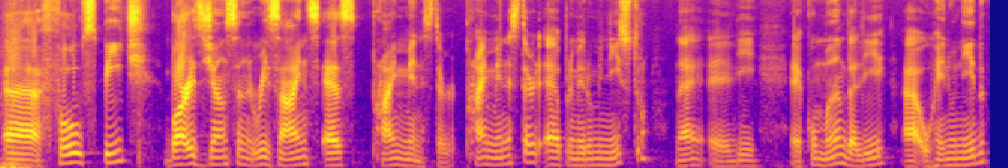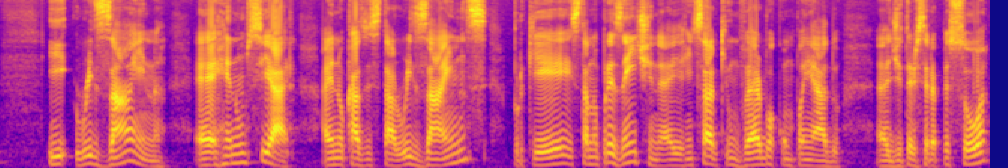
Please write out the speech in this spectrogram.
uh, Full Speech, Boris Johnson resigns as Prime Minister. Prime Minister é o primeiro-ministro, né, ele é, comanda ali uh, o Reino Unido, e resign é renunciar. Aí no caso está resigns, porque está no presente, né? E a gente sabe que um verbo acompanhado de terceira pessoa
